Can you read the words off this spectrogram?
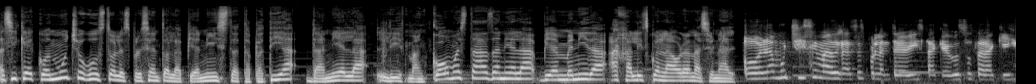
Así que con mucho gusto les presento a la pianista tapatía Daniela Liefman. ¿Cómo estás, Daniela? Bienvenida a Jalisco en la Hora Nacional. Hola, muchísimas gracias por la entrevista. Qué gusto estar aquí.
